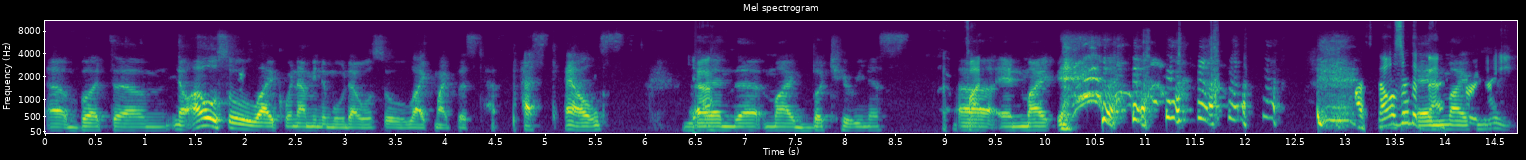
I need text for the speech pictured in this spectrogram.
Uh, but um, no, I also like when I'm in the mood. I also like my past- pastels Yeah. and uh, my butteriness uh, and my Pastels are the best my- for night.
